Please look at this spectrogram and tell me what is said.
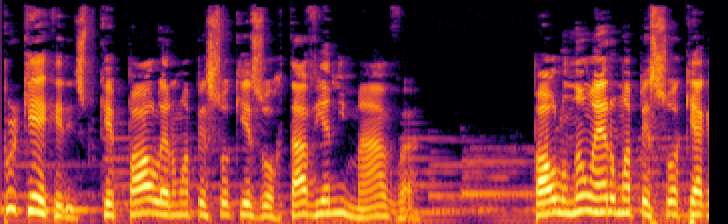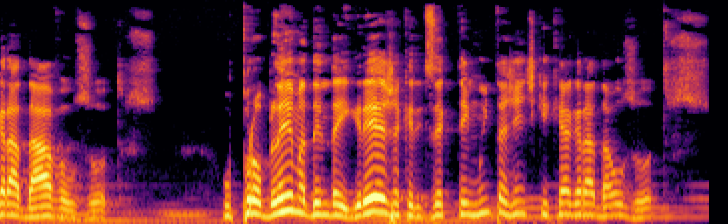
Por quê, queridos? Porque Paulo era uma pessoa que exortava e animava. Paulo não era uma pessoa que agradava aos outros. O problema dentro da igreja, quer dizer, é que tem muita gente que quer agradar aos outros.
